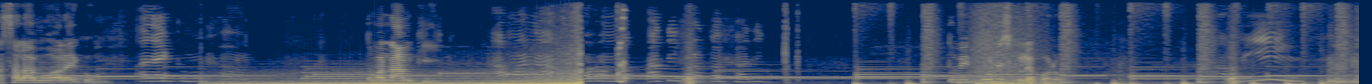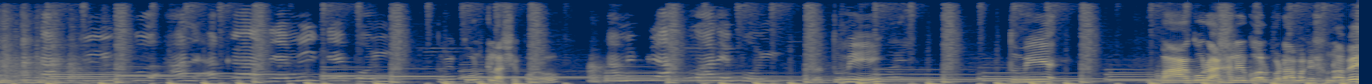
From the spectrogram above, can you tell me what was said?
আসসালামু আলাইকুম। তোমার নাম কি? আমার নাম মোহাম্মদ আতিফ আকাশ সাদিক। তুমি কোন স্কুলে পড়ো? পড়ি। তুমি কোন ক্লাসে পড়ো? আমি ক্লাস ওয়ানে পড়ি। তা তুমি তুমি বাঘ ও রাখালের গল্পটা আমাকে শোনাবে?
